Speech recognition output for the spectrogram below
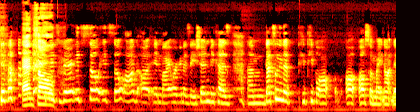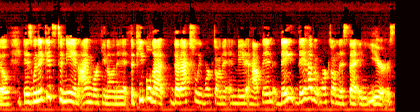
Yeah. And so it's very it's so it's so odd uh, in my organization because um, that's something that p- people al- al- also might not know is when it gets to me and I'm working on it, the people that that actually worked on it and made it happen, they they haven't worked on this set in years.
